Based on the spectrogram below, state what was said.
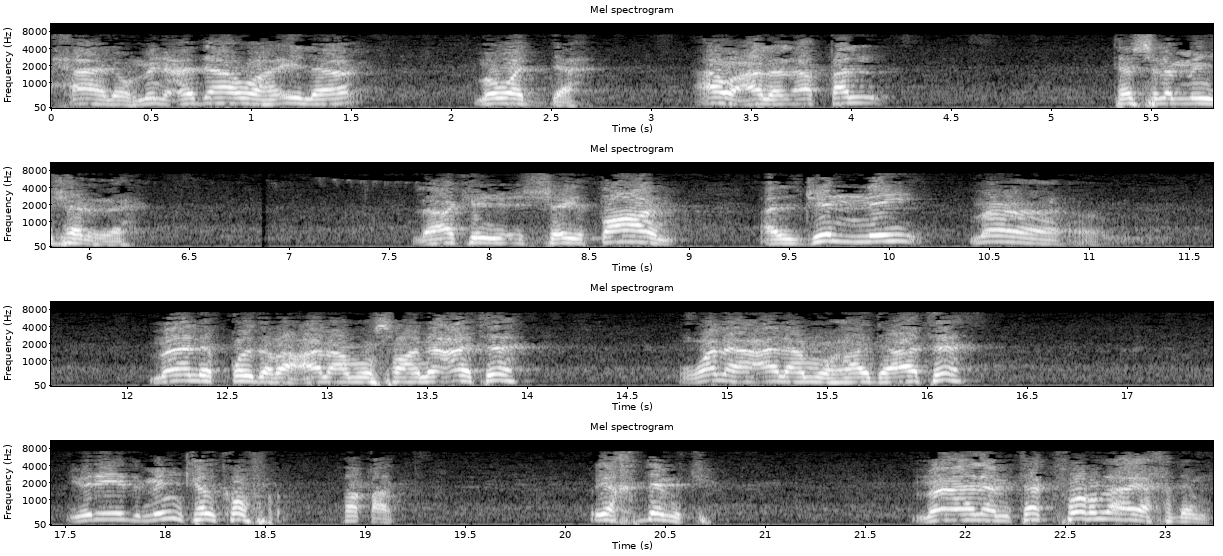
حاله من عداوة إلى مودة أو على الأقل تسلم من شره. لكن الشيطان الجني ما ما له قدرة على مصانعته ولا على مهاداته. يريد منك الكفر فقط ويخدمك. ما لم تكفر لا يخدمك.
